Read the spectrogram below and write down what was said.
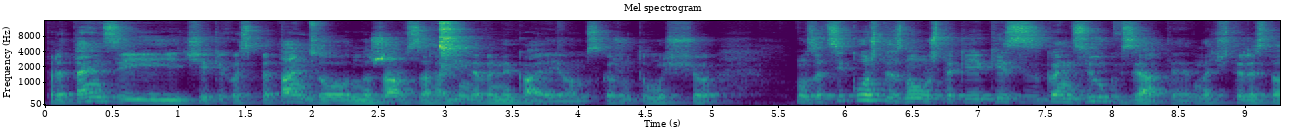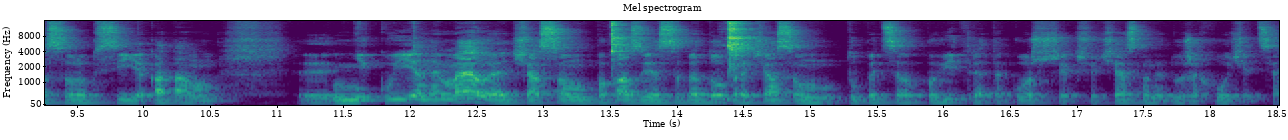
претензій чи якихось питань до ножа взагалі не виникає, я вам скажу, тому що ну, за ці кошти знову ж таки якийсь ганзюк взяти на 440C, яка там е, ні кує, не меле, часом показує себе добре, часом тупиться в повітря, також, якщо чесно, не дуже хочеться.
